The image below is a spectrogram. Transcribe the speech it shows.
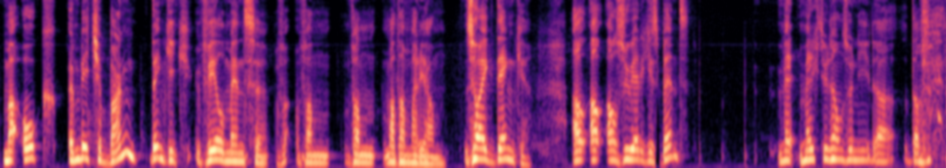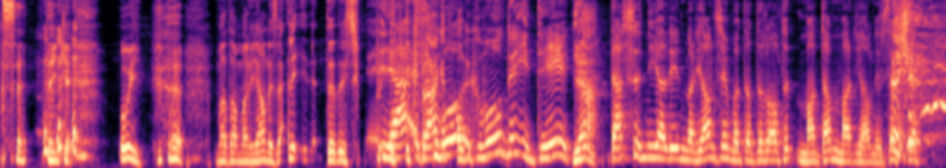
maar ook een beetje bang, denk ik, veel mensen van, van, van Madame Marianne. Zou ik denken. Al, al, als u ergens bent, me- merkt u dan zo niet dat, dat mensen denken... Oei, Madame Marianne is... Allee, dat is Ja, ik, vraag gewoon, het om... gewoon de idee Ja. dat ze niet alleen Marianne zijn, maar dat er altijd Madame Marianne is. Dat je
